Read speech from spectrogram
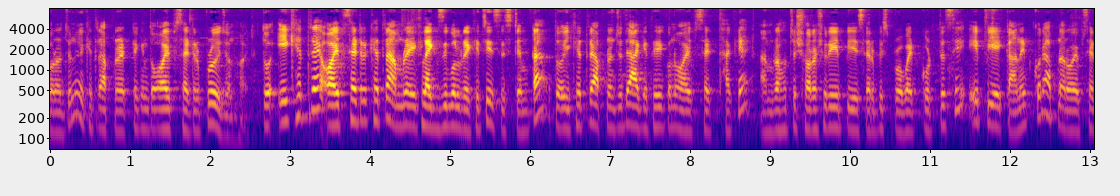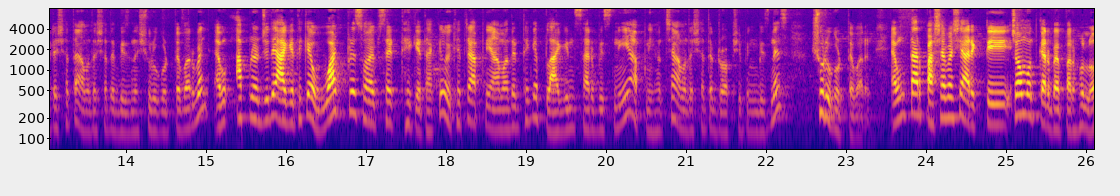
করার জন্য এক্ষেত্রে আপনার একটা কিন্তু ওয়েবসাইটের প্রয়োজন হয়। তো এই ক্ষেত্রে ওয়েবসাইটের ক্ষেত্রে আমরা ফ্লেক্সিবল রেখেছি এই সিস্টেমটা তো এই ক্ষেত্রে আপনার যদি আগে থেকে কোনো ওয়েবসাইট থাকে, আমরা হচ্ছে সরাসরি এপিআই সার্ভিস প্রোভাইড করতেছি। এপিআই কানেক্ট করে আপনার ওয়েবসাইটের সাথে আমাদের সাথে বিজনেস শুরু করতে পারবেন। এবং আপনার যদি আগে থেকে ওয়ার্ডপ্রেস ওয়েবসাইট থেকে থাকে, ওই ক্ষেত্রে আপনি আমাদের থেকে প্লাগ ইন সার্ভিস নিয়ে আপনি হচ্ছে আমাদের সাথে ড্রপশিপিং বিজনেস শুরু করতে পারেন। এবং তার পাশাপাশি আরেকটি চমৎকার ব্যাপার হলো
